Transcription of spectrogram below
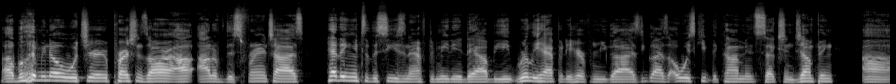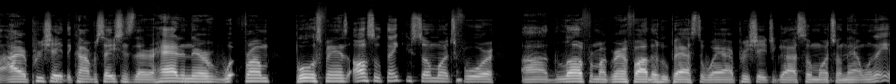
Uh, but let me know what your impressions are out, out of this franchise heading into the season after Media Day. I'll be really happy to hear from you guys. You guys always keep the comments section jumping. Uh, I appreciate the conversations that are had in there from Bulls fans. Also, thank you so much for uh, the love for my grandfather who passed away. I appreciate you guys so much on that one.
